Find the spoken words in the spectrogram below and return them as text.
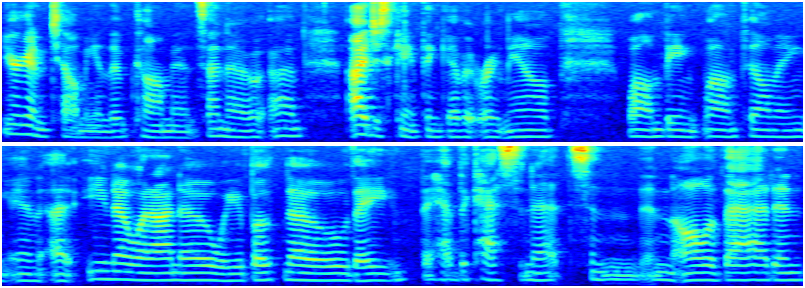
you're gonna tell me in the comments. I know. Um, I just can't think of it right now while I'm being while I'm filming. And I, you know what I know, we both know they they have the castanets and and all of that, and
